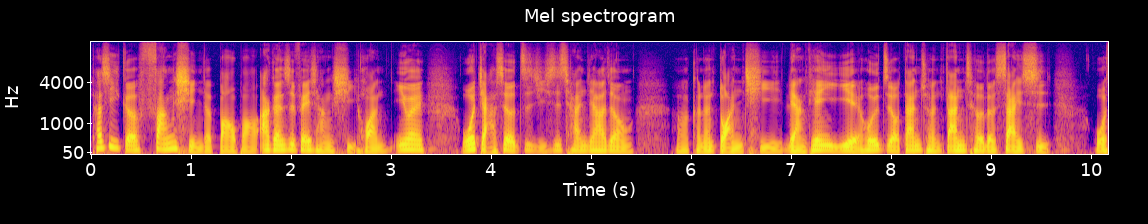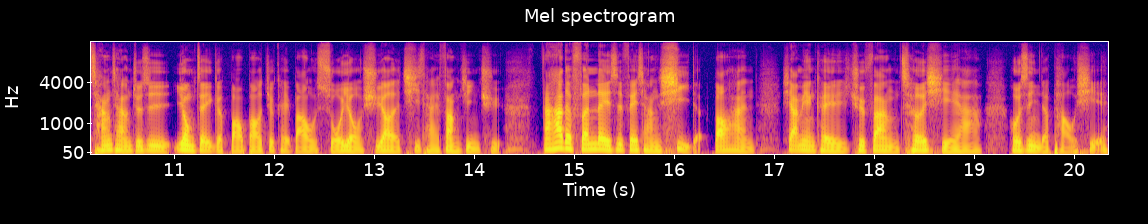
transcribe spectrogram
它是一个方形的包包，阿根是非常喜欢，因为我假设自己是参加这种呃可能短期两天一夜或者只有单纯单车的赛事，我常常就是用这一个包包就可以把我所有需要的器材放进去。那它的分类是非常细的，包含下面可以去放车鞋啊，或者是你的跑鞋，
